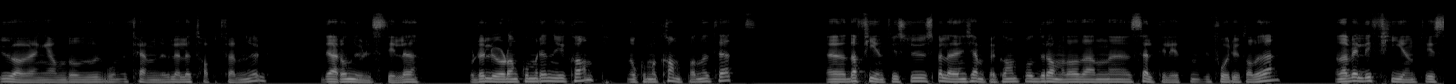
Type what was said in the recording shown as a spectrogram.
uavhengig av om du har vunnet 5-0 eller tapt 5-0, det er å nullstille. For til lørdag kommer en ny kamp. Nå kommer kampene tett. Eh, Det er fint hvis du spiller en kjempekamp og drar med deg den selvtilliten du får ut av det. Men det er veldig fint hvis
